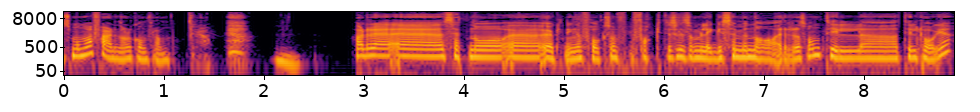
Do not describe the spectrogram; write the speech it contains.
og så må den være ferdig når det kommer fram. Ja. Mm. Har dere eh, sett noe eh, økning i folk som faktisk liksom legger seminarer og sånn til, eh, til, toget?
